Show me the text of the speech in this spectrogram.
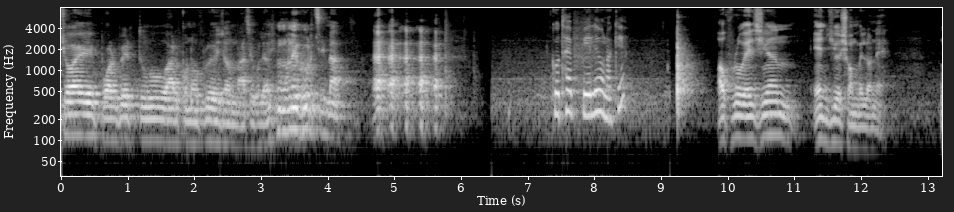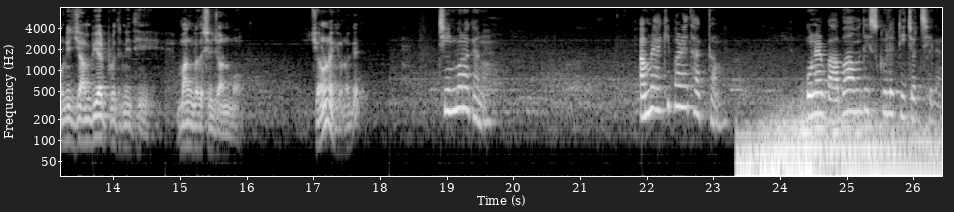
পরিচয় পর্বের তো আর কোনো প্রয়োজন আছে বলে আমি মনে করছি না। কোথায় পেলে ওনাকে? আফ্রো এশিয়ান এনজিও সম্মেলনে। উনি জাম্বিয়ার প্রতিনিধি বাংলাদেশে জন্ম। চেনো নাকি ওনাকে? চিনব না কেন? আমরা একই পাড়ায় থাকতাম। ওনার বাবা আমাদের স্কুলের টিচার ছিলেন।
